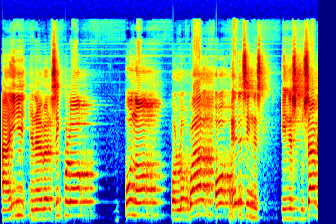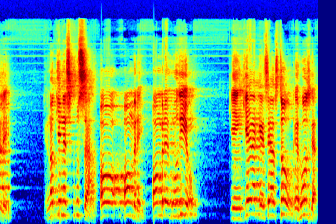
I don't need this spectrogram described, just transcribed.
ahí en el versículo 1, por lo cual oh, eres inexcusable, que no tiene excusa, oh hombre, hombre judío, quien quiera que seas tú, que juzgas,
